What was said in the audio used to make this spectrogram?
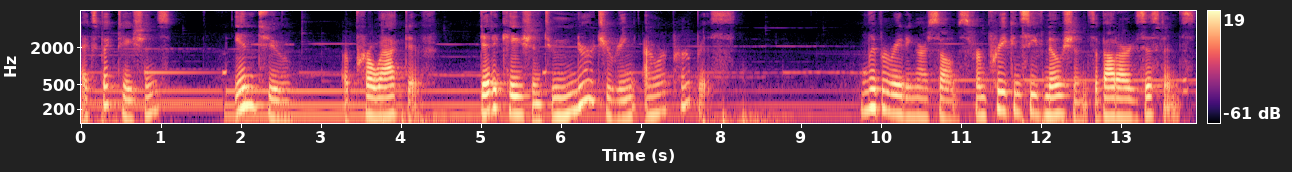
expectations into a proactive dedication to nurturing our purpose, liberating ourselves from preconceived notions about our existence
